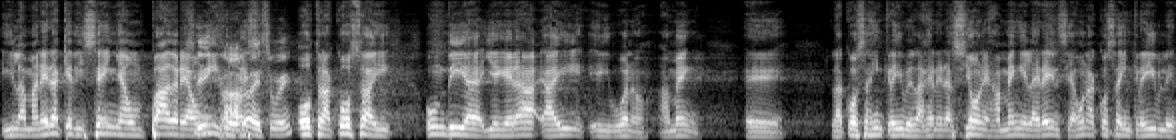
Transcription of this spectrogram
Y la manera que diseña un padre a un Sí, hijo claro, es, eso es. otra cosa y un día llegará ahí y bueno, amén. Eh, la cosa es increíble, las generaciones, amén, y la herencia es una cosa increíble.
